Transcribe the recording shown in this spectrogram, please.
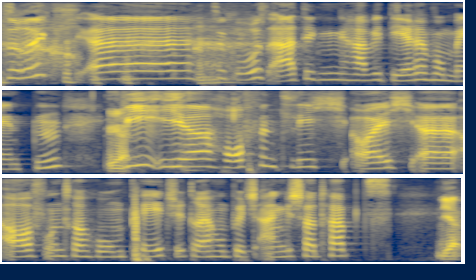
zurück äh, zu großartigen Havidere-Momenten. Ja. Wie ihr hoffentlich euch äh, auf unserer Homepage, die drei Homepage angeschaut habt, Ja.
